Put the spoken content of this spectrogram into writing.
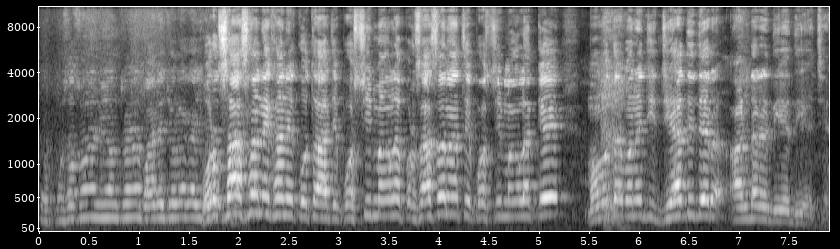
তো প্রশাসনের নিয়ন্ত্রণের বাইরে চলে গেছে। প্রশাসন এখানে কোথা আছে? পশ্চিমবাংলা প্রশাসন আছে? পশ্চিমবাংলাকে মমতা ব্যানার্জি জিহাদিদের আন্ডারে দিয়ে দিয়েছে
